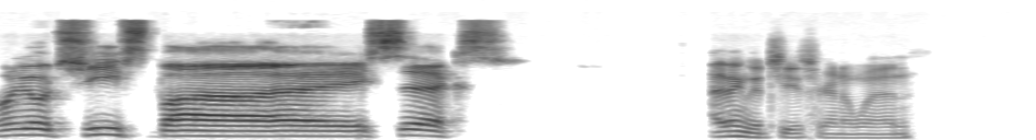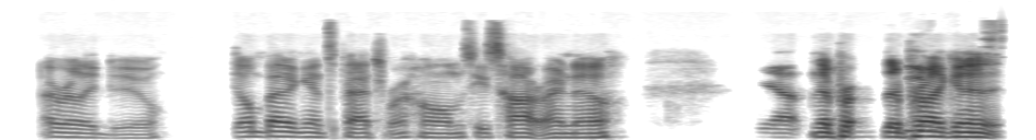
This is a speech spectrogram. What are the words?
I'm gonna go Chiefs by six. I think the Chiefs are gonna win. I really do. Don't bet against Patrick Mahomes. He's hot right now. Yeah. They're they're probably gonna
